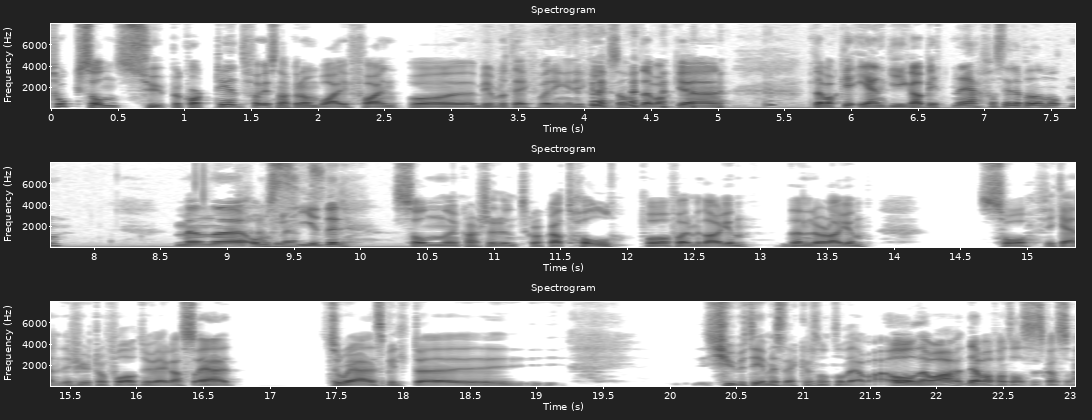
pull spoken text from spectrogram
tok sånn superkort tid, for vi snakker om wifi-en på biblioteket på Ringerike, liksom. Det var ikke Det var ikke én gigabit ned, for å si det på den måten. Men eh, omsider, sånn kanskje rundt klokka tolv på formiddagen den lørdagen, så fikk jeg endelig fyrt opp Fallout New Vegas, og jeg tror jeg spilte eh, 20 timer i strekk eller sånt, og det var, å, det var, det var fantastisk, altså.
